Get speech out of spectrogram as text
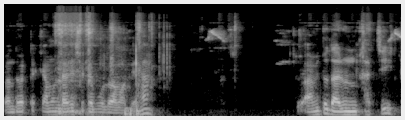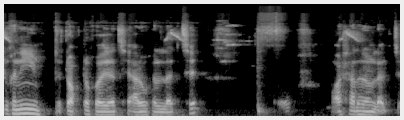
পান্তা ভাতটা কেমন লাগে সেটা বলো আমাকে হ্যাঁ? তো আমি তো দারুণ খাচ্ছি। একটুখানি টক টক হয়ে যাচ্ছে আরও ভালো লাগছে। অসাধারণ লাগছে।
